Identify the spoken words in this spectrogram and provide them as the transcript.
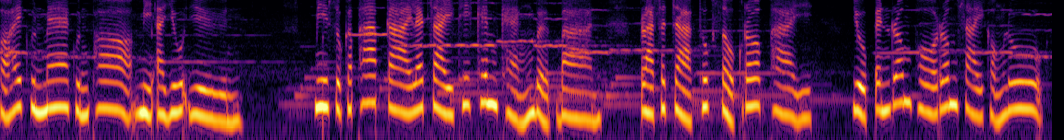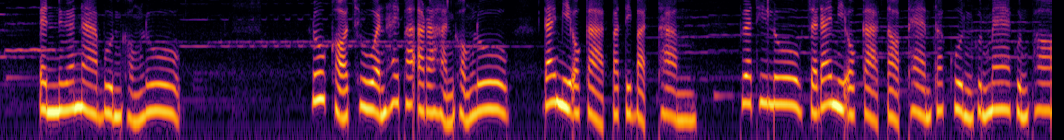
ขอให้คุณแม่คุณพ่อมีอายุยืน มีสุขภาพกายและใจที่เข้มแข็งเบิกบาน ปราศจากทุกโศกโรคภัย อยู่เป็นร่มโพร่มใสของลูก เป็นเนื้อนาบุญของลูก ลูกขอชวนให้พระอรหันต์ของลูกได้มีโอกาสปฏิบัติธรรมเเพื่อที่ลูกจะได้มีโอกาสตอบแทนพระคุณคุณแม่คุณพ่อ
